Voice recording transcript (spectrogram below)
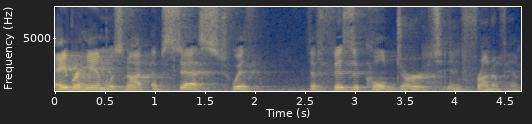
Abraham was not obsessed with the physical dirt in front of him.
